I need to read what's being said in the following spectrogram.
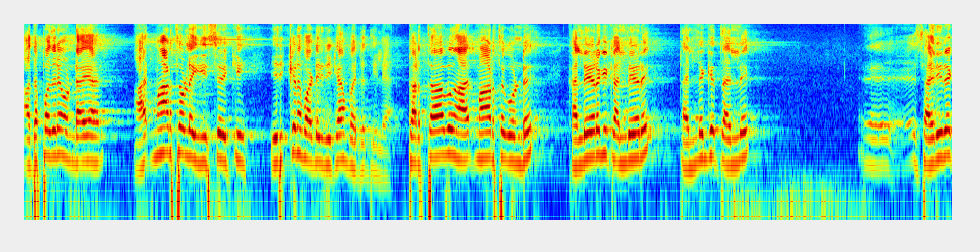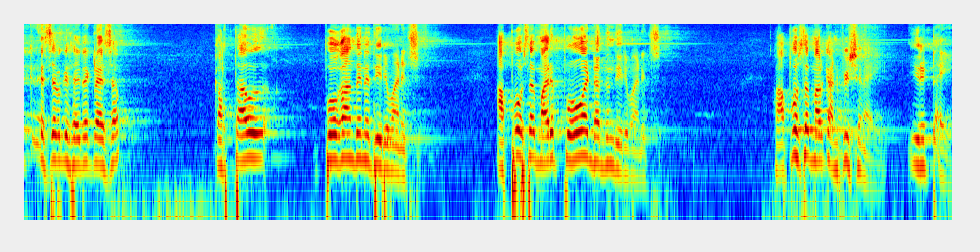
അധപ്പതനം ഉണ്ടായാൽ ആത്മാർത്ഥമുള്ള ഈശോയ്ക്ക് ഇരിക്കണ പാട്ട് ഇരിക്കാൻ പറ്റത്തില്ല. കർത്താവ് ആത്മാർത്ഥ കൊണ്ട് കല്ലേറെങ്കിൽ കല്ലേറ് തല്ലെങ്കിൽ തല്ല് ശരീരക്ലേശമെങ്കിൽ ശരീരക്ലേശം കർത്താവ് പോകാൻ തന്നെ തീരുമാനിച്ചു. അപ്പോസ്റ്റന്മാർ പോകണ്ടെന്നും തീരുമാനിച്ചു. അപ്പോസ്റ്റന്മാർ കൺഫ്യൂഷനായി ഇരുട്ടായി.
